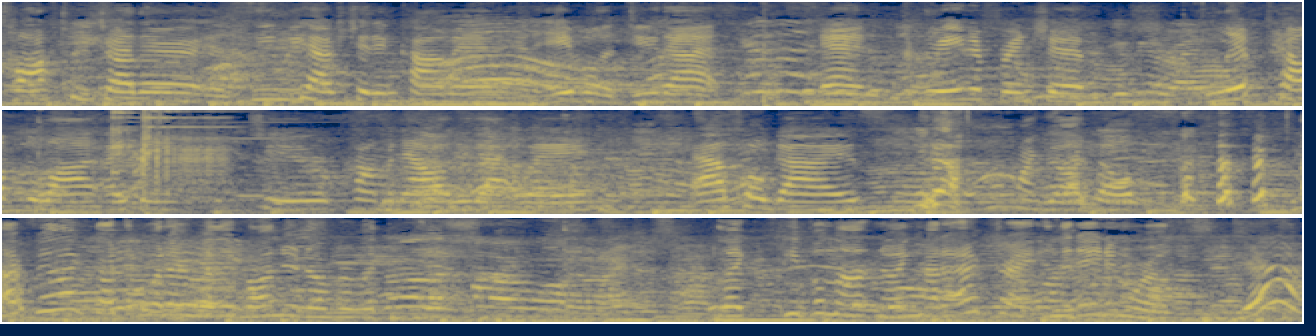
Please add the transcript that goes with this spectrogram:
talk to each other and see we have shit in common and able to do that and create a friendship. Lyft helped a lot, I think, too. Commonality that way. Asshole guys. Yeah. Oh my That god. helps. I feel like that's what I really bonded over with is like people not knowing how to act right in the dating world. yeah.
